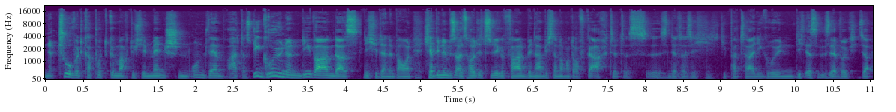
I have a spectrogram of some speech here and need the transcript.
Die Natur wird kaputt gemacht durch den Menschen und wer hat das? Die Grünen, die waren das, nicht wie deine Bauern. Ich habe übrigens, als heute zu dir gefahren bin, habe ich dann nochmal drauf geachtet. Das äh, sind ja tatsächlich die Partei, die Grünen, die, das ist ja wirklich dieser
